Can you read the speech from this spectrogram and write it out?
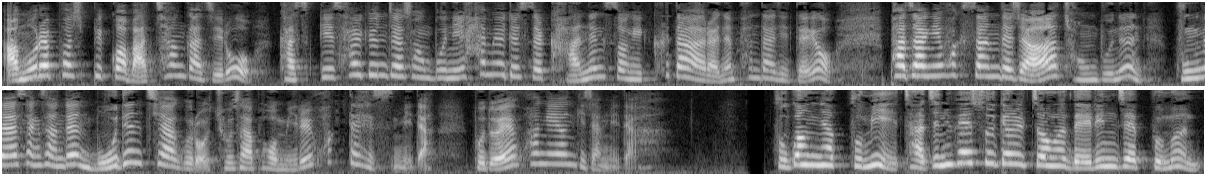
아모레퍼시픽과 마찬가지로 가습기 살균제 성분이 함유됐을 가능성이 크다라는 판단인데요. 파장이 확산되자 정부는 국내 생산된 모든 치약으로 조사 범위를 확대했습니다. 보도에 황혜연 기자입니다. 구광약품이 자진 회수 결정을 내린 제품은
